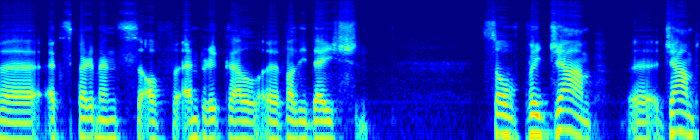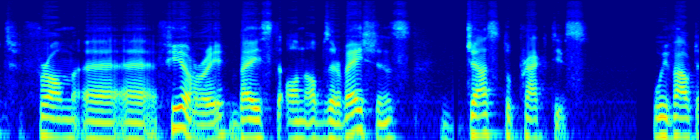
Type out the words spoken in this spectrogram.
uh, experiments of empirical uh, validation. So they jump, uh, jumped from uh, uh, theory based on observations just to practice without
